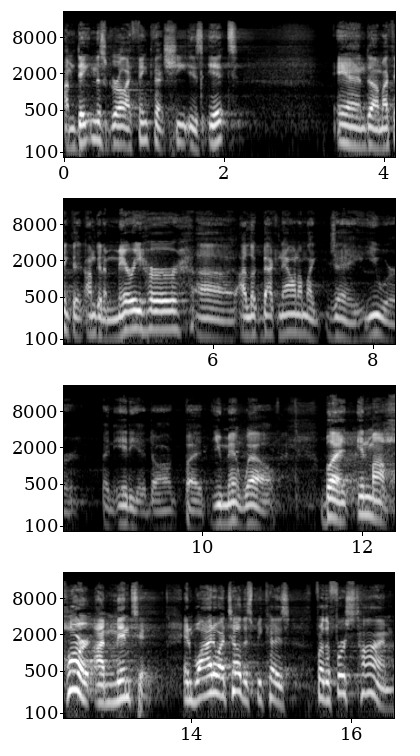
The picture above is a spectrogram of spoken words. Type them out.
I'm dating this girl. I think that she is it. And um, I think that I'm going to marry her. Uh, I look back now and I'm like, Jay, you were an idiot, dog, but you meant well. But in my heart, I meant it. And why do I tell this? Because for the first time,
